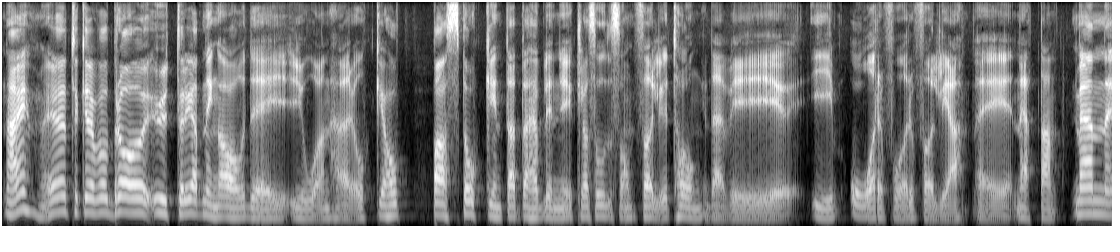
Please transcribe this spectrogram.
Nej, jag tycker det var bra utredning av dig Johan här och jag hoppas dock inte att det här blir en ny Clas Ohlson följetong där vi i år får följa eh, Nettan. Men eh,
